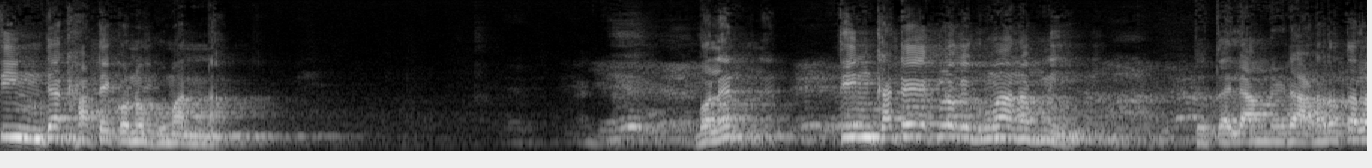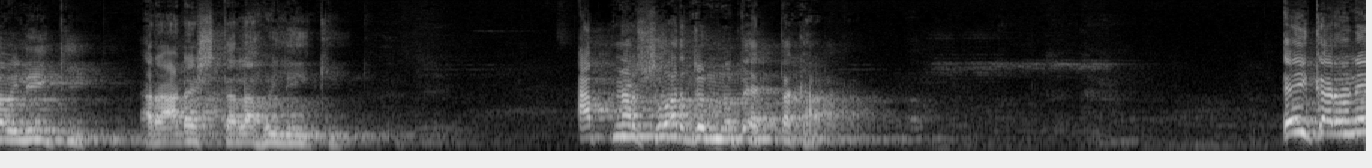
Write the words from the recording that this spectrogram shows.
তিনটা খাটে কোনো ঘুমান না। বলেন, তিন খাটে এক লগে ঘুমান আপনি? তো তাইলে আপনি এটা আঠারো তালা হইলেই কি? আর আঠাশ তালা হইলেই কি? আপনার শোয়ার জন্য তো একটা খাট। এই কারণে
